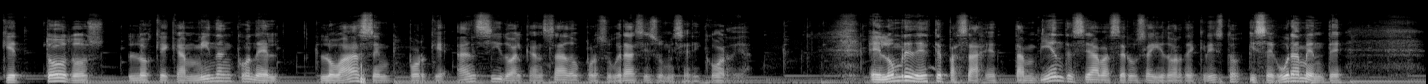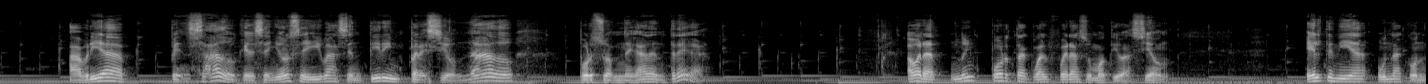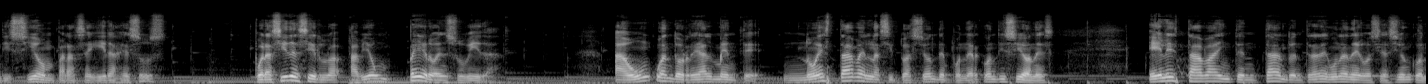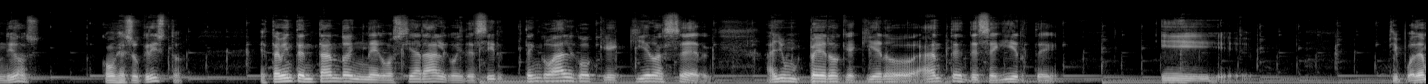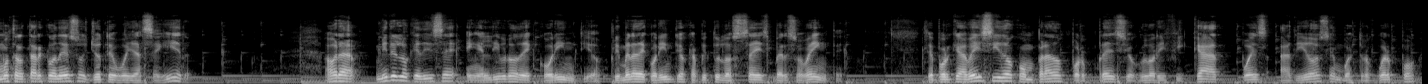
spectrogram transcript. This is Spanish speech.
que todos los que caminan con Él lo hacen porque han sido alcanzados por su gracia y su misericordia. El hombre de este pasaje también deseaba ser un seguidor de Cristo y seguramente habría pensado que el Señor se iba a sentir impresionado por su abnegada entrega. Ahora, no importa cuál fuera su motivación, él tenía una condición para seguir a Jesús. Por así decirlo, había un pero en su vida. Aun cuando realmente no estaba en la situación de poner condiciones, él estaba intentando entrar en una negociación con Dios, con Jesucristo. Estaba intentando en negociar algo y decir, tengo algo que quiero hacer. Hay un pero que quiero antes de seguirte y si podemos tratar con eso, yo te voy a seguir. Ahora, mire lo que dice en el libro de Corintios, Primera de Corintios capítulo 6, verso 20. Dice, porque habéis sido comprados por precio, glorificad pues a Dios en vuestro cuerpo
